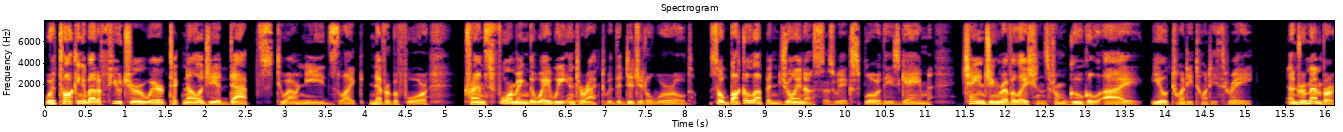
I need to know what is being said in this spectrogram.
We're talking about a future where technology adapts to our needs like never before, transforming the way we interact with the digital world. So buckle up and join us as we explore these game changing revelations from Google I/O 2023. And remember,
